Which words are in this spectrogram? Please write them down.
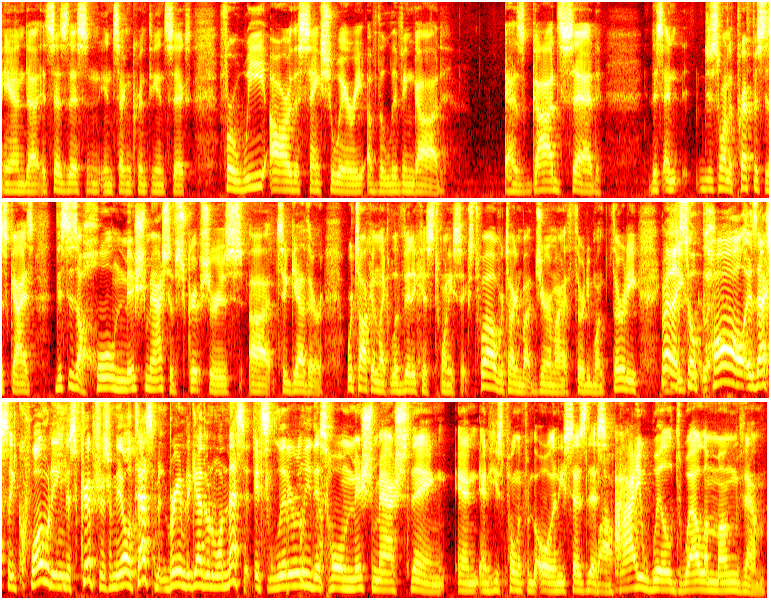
and uh, it says this in in Second Corinthians six: "For we are the sanctuary of the living God, as God said." This and just want to preface this guys this is a whole mishmash of scriptures uh, together. We're talking like leviticus 26 12 we're talking about jeremiah 31 30 right like so paul is actually quoting the scriptures from the old testament and bringing them together in one message. It's literally this whole mishmash thing and and he's pulling from the old and he says this wow. i will dwell among them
